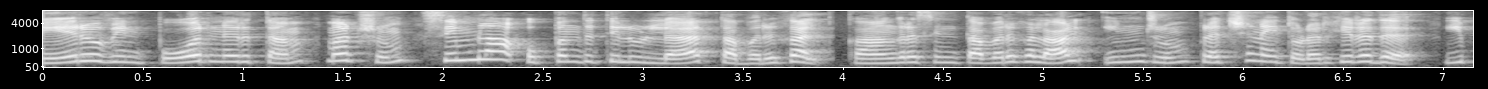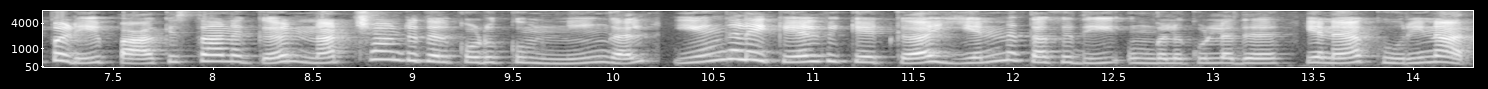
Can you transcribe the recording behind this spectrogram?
நேருவின் போர் நிறுத்தம் மற்றும் சிம்லா ஒப்பந்தத்தில் உள்ள தவறுகள். காங்கிரசின் தவறுகளால் இன்றும் பிரச்சனை தொடர்கிறது. இப்படி பாகிஸ்தானுக்கு நற்சான்றிதழ் கொடுக்கும் நீங்கள் எங்களை கேள்வி கேட்க என்ன தகுதி உங்களுக்குள்ளது? என கூறினார்.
